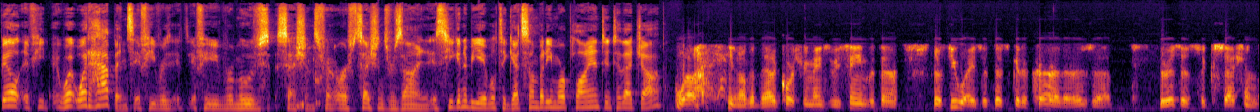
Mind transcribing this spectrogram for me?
Bill, if he what what happens if he re, if he removes Sessions from, or Sessions resign? Is he going to be able to get somebody more pliant into that job? Well, you know that of course remains to be seen. But there there are a few ways that this could occur. There is a there is a succession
